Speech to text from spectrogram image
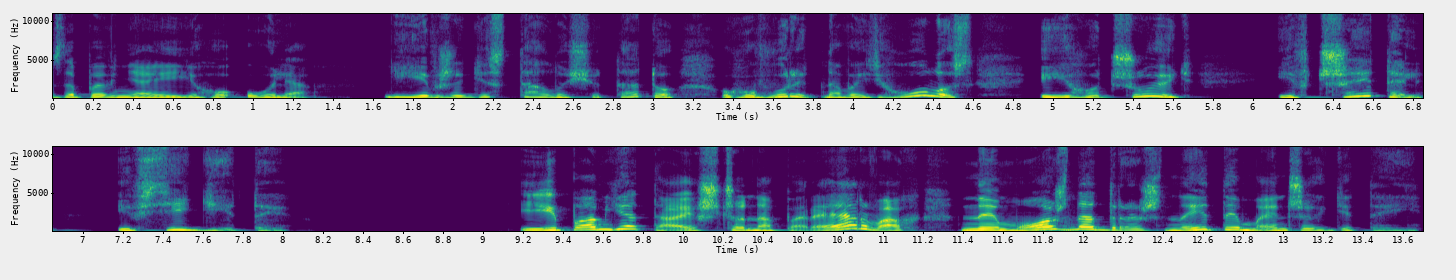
запевняє його Оля. Її вже дістало, що тато говорить на весь голос, і його чують і вчитель, і всі діти. І пам'ятай, що на перервах не можна дражнити менших дітей.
